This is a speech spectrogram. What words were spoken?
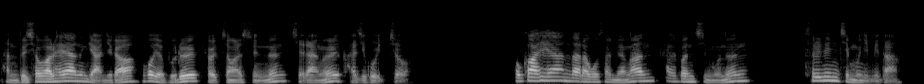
반드시 허가를 해야 하는 게 아니라 허가 여부를 결정할 수 있는 재량을 가지고 있죠. 허가해야 한다라고 설명한 8번 지문은 틀린 지문입니다.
